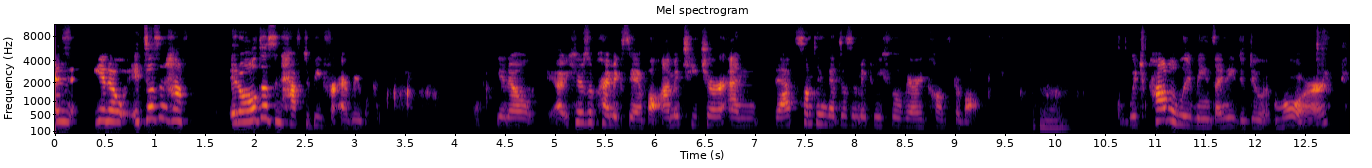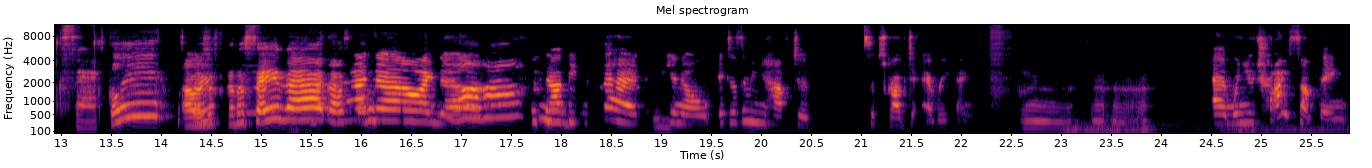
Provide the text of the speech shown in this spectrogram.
and you know, it doesn't have it all doesn't have to be for everyone you know, uh, here's a prime example. I'm a teacher, and that's something that doesn't make me feel very comfortable. Mm. Which probably means I need to do it more. Exactly. I was just gonna say that. I, I know, I know. Uh-huh. With that being said, you know, it doesn't mean you have to subscribe to everything. Mm-hmm. And when you try something,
